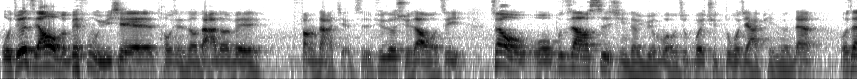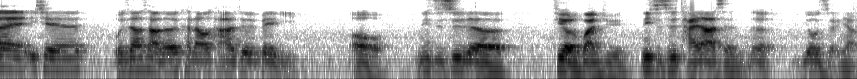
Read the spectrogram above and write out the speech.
我觉得只要我们被赋予一些头衔之后，大家都会被放大检视。比如说学到我自己，虽然我我不知道事情的原委，我就不会去多加评论，但我在一些文章上都会看到他就会被以哦，你只是的。T 二的冠军，你只是台大生，那又怎样？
